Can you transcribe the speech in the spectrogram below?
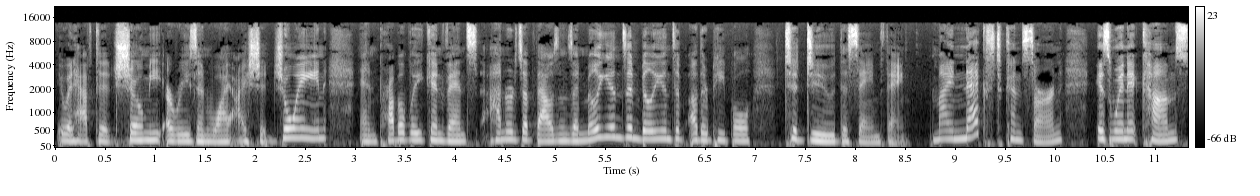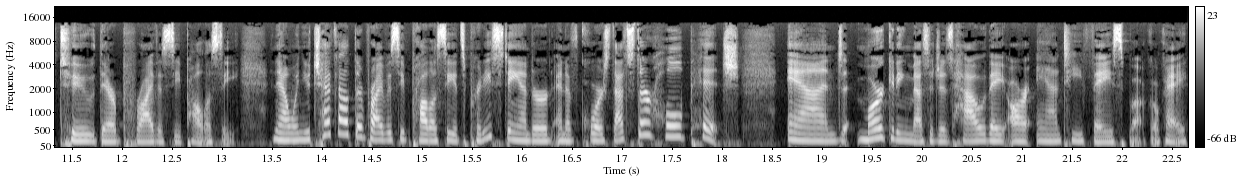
It would have to show me a reason why I should join and probably convince hundreds of thousands and millions and billions of other people to do the same thing. My next concern is when it comes to their privacy policy. Now, when you check out their privacy policy, it's pretty standard. And of course, that's their whole pitch and marketing messages, how they are anti Facebook. Okay.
